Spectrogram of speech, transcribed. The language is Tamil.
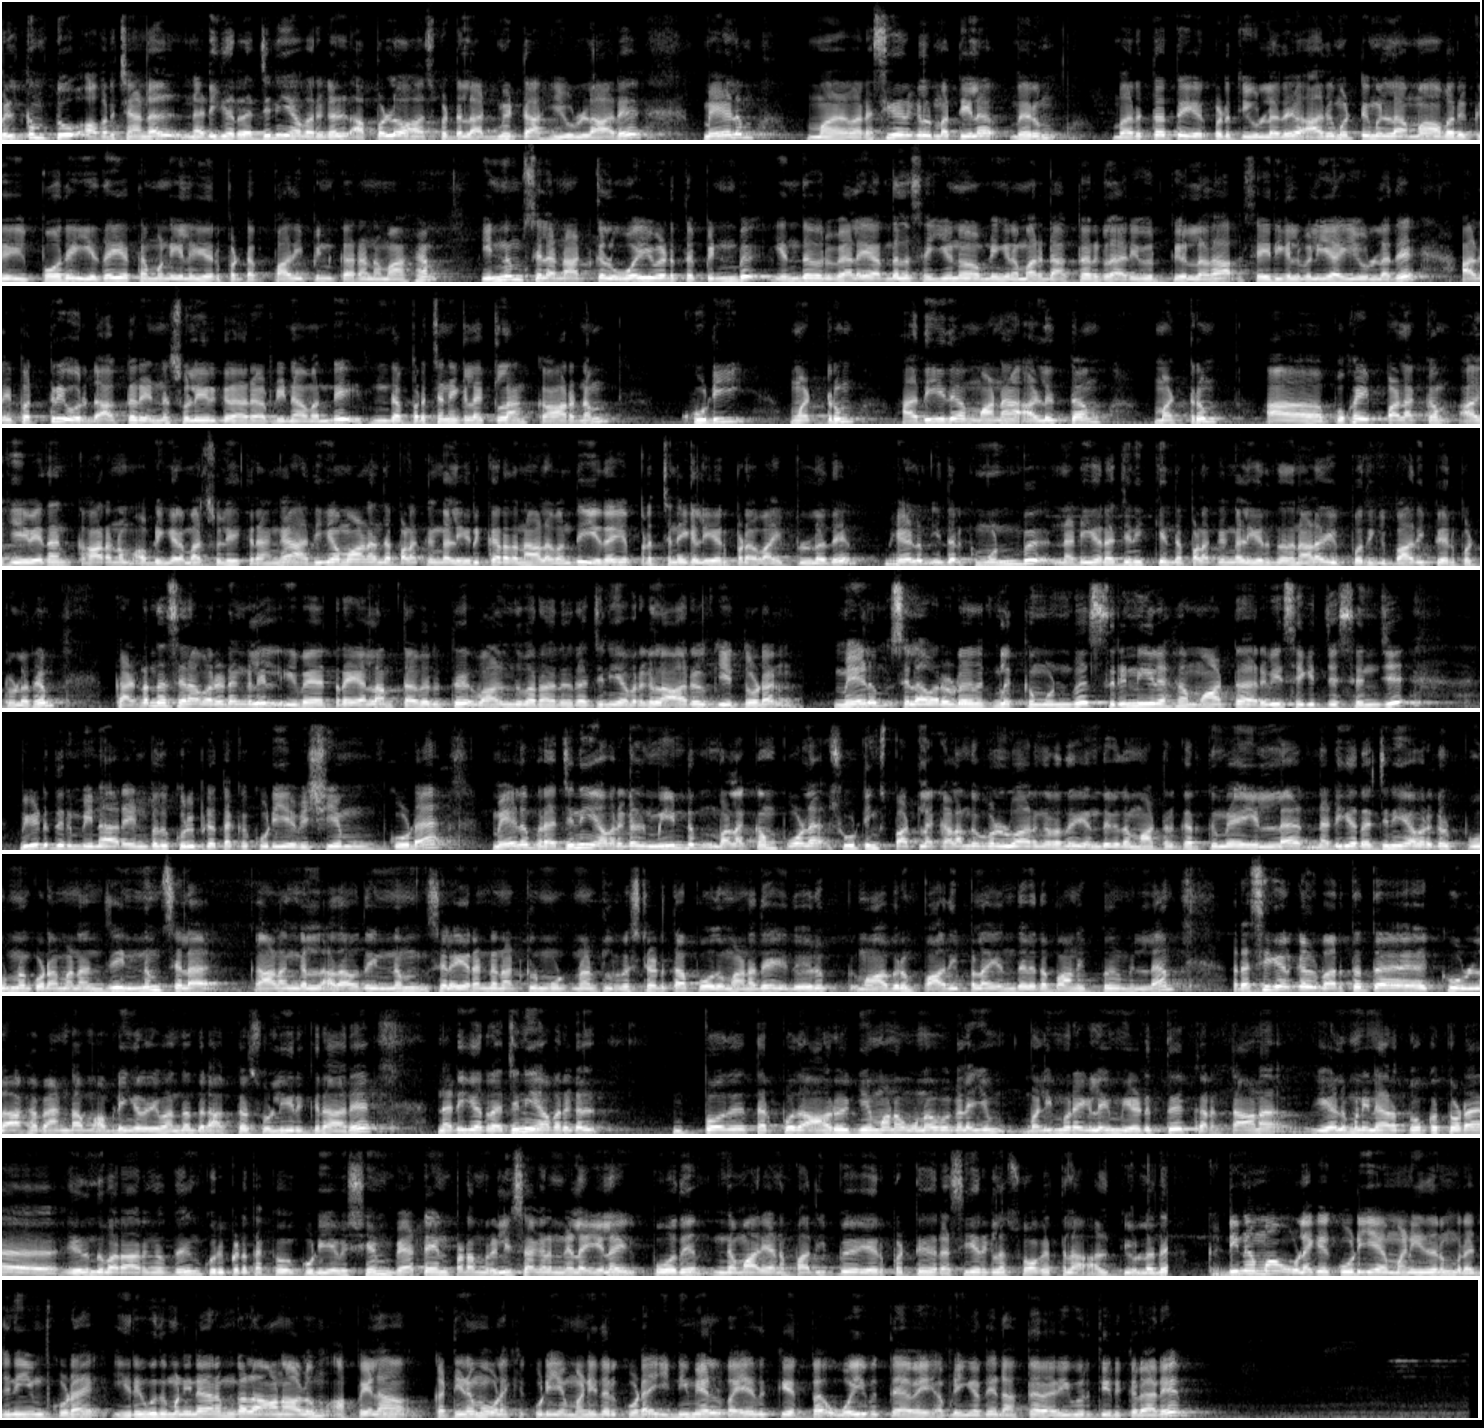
வெல்கம் டு அவர் சேனல் நடிகர் ரஜினி அவர்கள் அப்பல்லோ ஹாஸ்பிட்டல் அட்மிட் ஆகியுள்ளார் மேலும் ம ரசிகர்கள் மத்தியில் வெறும் வருத்தத்தை ஏற்படுத்தியுள்ளது. அது மட்டும் இல்லாமல் அவருக்கு இப்போது இதய தமனியில் ஏற்பட்ட பாதிப்பின் காரணமாக இன்னும் சில நாட்கள் ஓய்வெடுத்த பின்பு எந்த ஒரு வேலையாக இருந்தாலும் செய்யணும் அப்படிங்கிற மாதிரி டாக்டர்கள் அறிவுறுத்தியுள்ளதா செய்திகள் வெளியாகியுள்ளது. அதை பற்றி ஒரு டாக்டர் என்ன சொல்லியிருக்கிறாரு அப்படின்னா வந்து இந்த பிரச்சனைகளுக்கெல்லாம் காரணம் குடி மற்றும் அதீத மன அழுத்தம் மற்றும் புகைப்பழக்கம் ஆகியவை தான் காரணம் அப்படிங்கிற மாதிரி சொல்லியிருக்கிறாங்க. அதிகமான அந்த பழக்கங்கள் இருக்கிறதுனால வந்து இதய பிரச்சனைகள் ஏற்பட வாய்ப்புள்ளது. மேலும் இதற்கு முன்பு நடிகர் ரஜினிக்கு இந்த பழக்கங்கள் இருந்ததுனால இப்போதைக்கு பாதிப்பு ஏற்பட்டுள்ளது. கடந்த சில வருடங்களில் இவற்றையெல்லாம் தவிர்த்து வாழ்ந்து வராரு ரஜினி அவர்கள் ஆரோக்கியத்துடன். மேலும் சில வருடங்களுக்கு முன்பு சிறுநீரக மாற்று அறுவை சிகிச்சை செஞ்சு வீடு திரும்பினார் என்பது குறிப்பிடத்தக்க கூடிய விஷயம் கூட. மேலும் ரஜினி அவர்கள் மீண்டும் வழக்கம் போல ஷூட்டிங் ஸ்பாட்டில் கலந்து கொள்வாருங்கிறது எந்தவித மாற்று கருத்துமே இல்லை. நடிகர் ரஜினி அவர்கள் பூர்ண குணமடைஞ்சு இன்னும் சில காலங்கள் அதாவது இன்னும் சில இரண்டு நாட்கள் மூன்று நாட்கள் ரெஸ்ட் எடுத்தால் போதுமானது. இது ஒரு மாபெரும் பாதிப்பெல்லாம் எந்தவித பாதிப்பும் இல்லை. ரசிகர்கள் வருத்தத்துக்கு உள்ளாக வேண்டாம் அப்படிங்கிறதை வந்து அந்த டாக்டர் சொல்லியிருக்கிறாரு. நடிகர் ரஜினி அவர்கள் இப்போது தற்போது ஆரோக்கியமான உணவுகளையும் வழிமுறைகளையும் எடுத்து கரெக்டான ஏழு மணி நேர தூக்கத்தோட இருந்து வராருங்கிறது குறிப்பிடத்தக்க கூடிய விஷயம். வேட்டையன் படம் ரிலீஸ் ஆகிற நிலையில் இப்போது இந்த மாதிரியான பாதிப்பு ஏற்பட்டு ரசிகர்களை சோகத்தில் ஆழ்த்தியுள்ளது. கடினமாக உழைக்கக்கூடிய மனிதரும் ரஜினியும் கூட இருபது மணி நேரங்கள் ஆனாலும் அப்பெல்லாம் கடினமாக உழைக்கக்கூடிய மனிதர் கூட இனிமேல் வயதுக்கு ஏற்ப ஓய்வு தேவை அப்படிங்கிறதே டாக்டர் அறிவுறுத்தி இருக்கிறாரு.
